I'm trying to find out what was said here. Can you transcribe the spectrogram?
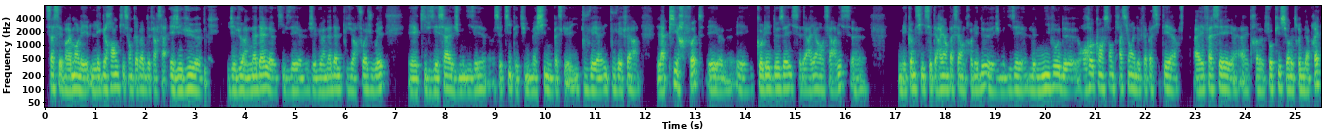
ça, c'est vraiment les, les grands qui sont capables de faire ça. Et j'ai vu, euh, j'ai vu un Nadal qui faisait, j'ai vu un Nadal plusieurs fois jouer et qui faisait ça et je me disais euh, ce type est une machine parce qu'il pouvait il pouvait faire la pire faute et, euh, et coller deux aces derrière au service euh, mais comme si s'était rien passé entre les deux. Et je me disais, le niveau de reconcentration et de capacité à, effacer, à être focus sur le truc d'après,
